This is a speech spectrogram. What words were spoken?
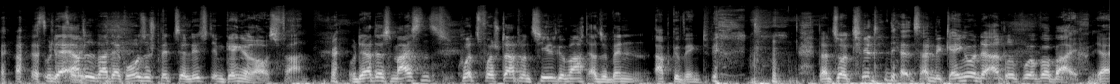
und der Ertel war der große Spezialist im Gänge rausfahren. Und er hat das meistens kurz vor Start und Ziel gemacht, also wenn abgewinkt wird, dann sortierte der seine Gänge und der andere fuhr vorbei. Ja,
